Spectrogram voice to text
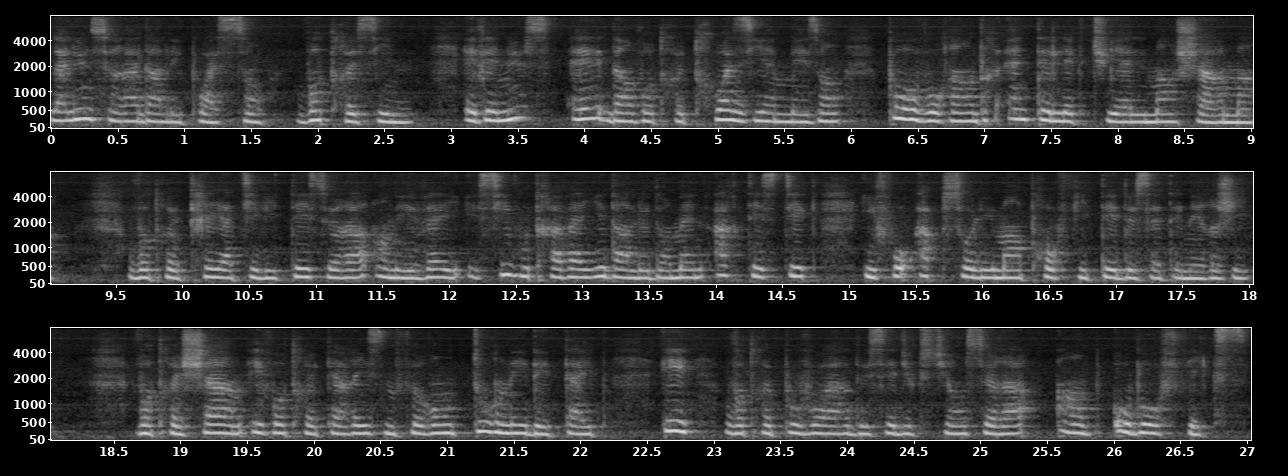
La lune sera dans les poissons, votre signe, et Vénus est dans votre troisième maison pour vous rendre intellectuellement charmant. Votre créativité sera en éveil et si vous travaillez dans le domaine artistique, il faut absolument profiter de cette énergie. Votre charme et votre charisme feront tourner des têtes et votre pouvoir de séduction sera en, au beau fixe.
